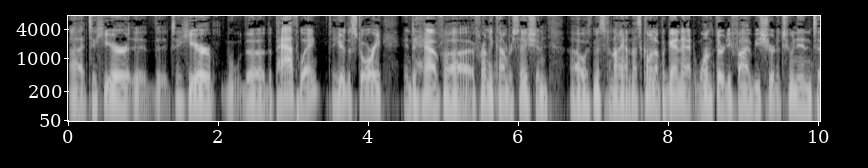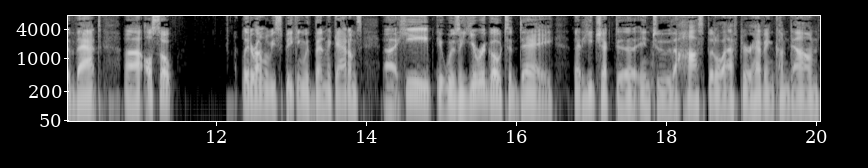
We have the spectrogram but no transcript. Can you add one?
uh, to hear the, the, to hear the the pathway, to hear the story, and to have uh, a friendly conversation uh, with Miss Fanaeian. That's coming up again at 1.35. Be sure to tune in to that. also, Later on, we'll be speaking with Ben McAdams. Uh, he it was a year ago today that he checked uh, into the hospital after having come down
